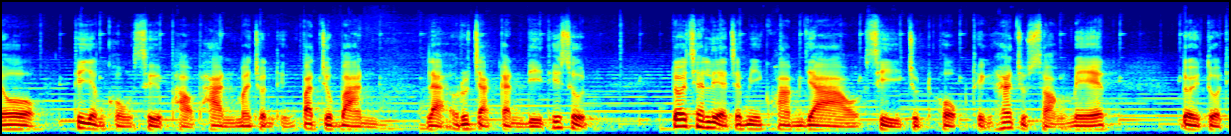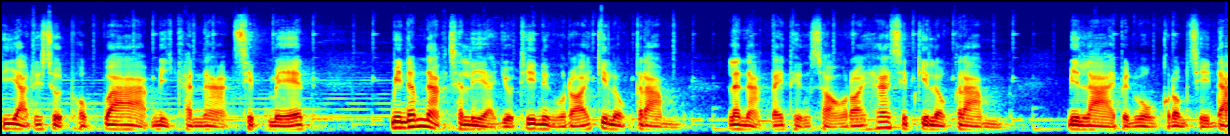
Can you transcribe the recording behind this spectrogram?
โลก ที่ยังคงสืบเผ่าพันธุ์มาจนถึงปัจจุบัน และรู้จักกันดีที่สุด โดยเฉลี่ยจะมีความยาว 4.6 ถึง 5.2 เมตร โดยตัวที่ยาวที่สุดพบว่ามีขนาด 10 เมตร มีน้ำหนักเฉลี่ยอยู่ที่ 100 กิโลกรัม และหนักได้ถึง 250 กิโลกรัม มีลายเป็นวงกลมสีด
